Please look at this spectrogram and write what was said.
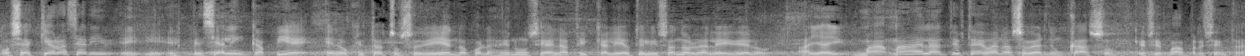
o sea, quiero hacer especial hincapié en lo que está sucediendo con las denuncias en la Fiscalía utilizando la ley del odio. Hay, más, más, adelante ustedes van a saber de un caso que se va a presentar.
